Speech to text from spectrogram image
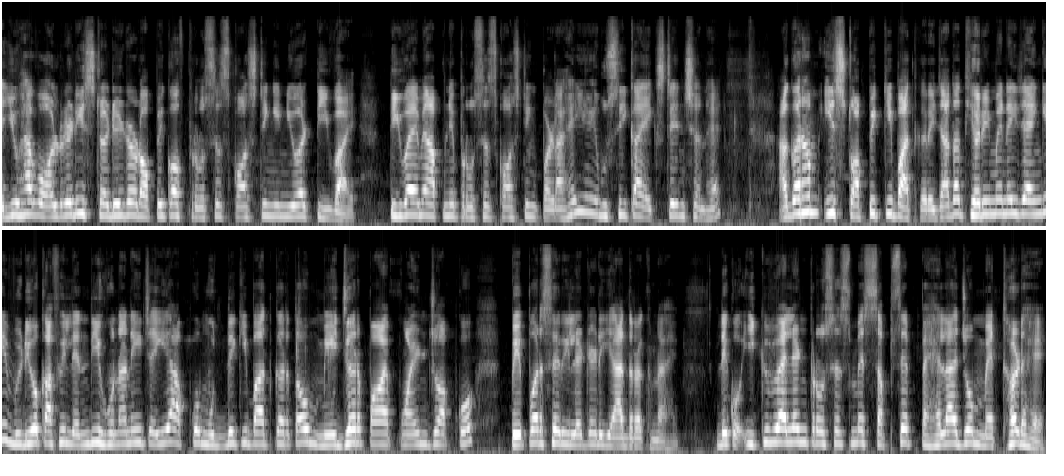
You have already studied a topic of process costing in your T Y T Y में आपने प्रोसेस कॉस्टिंग पढ़ा है, ये उसी का एक्सटेंशन है। अगर हम इस टॉपिक की बात करें, ज़्यादा थियोरी में नहीं जाएँगे वीडियो काफ़ी लेंदी होना नहीं चाहिए। आपको मुद्दे की बात करता हूँ मेजर पॉइंट जो आपको पेपर से रिलेटेड याद रखना है। देखो इक्विवेलेंट प्रोसेस में सबसे पहला जो मेथड है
